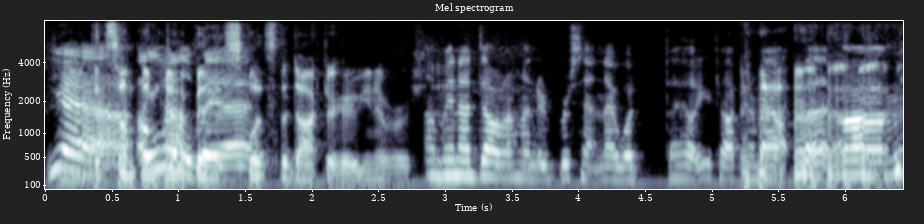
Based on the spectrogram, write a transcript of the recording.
yeah. Did something happen bit. that splits the Doctor Who universe? I mean, I don't 100% know what the hell you're talking about, but um,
